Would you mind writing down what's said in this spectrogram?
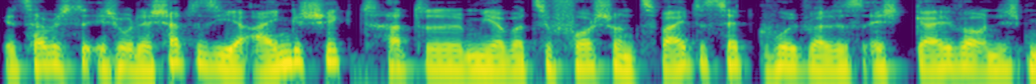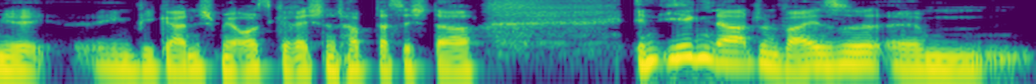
jetzt habe ich, ich, oder ich hatte sie hier eingeschickt, hatte mir aber zuvor schon ein zweites Set geholt, weil es echt geil war und ich mir irgendwie gar nicht mehr ausgerechnet habe, dass ich da in irgendeiner Art und Weise ähm,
